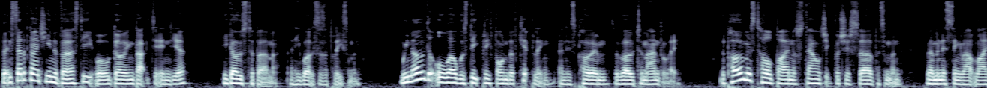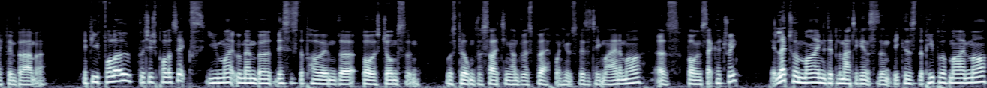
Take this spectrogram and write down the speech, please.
but instead of going to university or going back to India, he goes to Burma and he works as a policeman. We know that Orwell was deeply fond of Kipling and his poem The Road to Mandalay. The poem is told by a nostalgic British serviceman reminiscing about life in Burma. If you follow British politics, you might remember this is the poem that Boris Johnson was filmed reciting under his breath when he was visiting Myanmar as Foreign Secretary. It led to a minor diplomatic incident because the people of Myanmar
